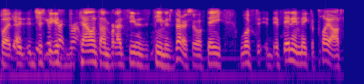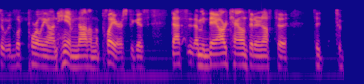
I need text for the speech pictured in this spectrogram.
But Yeah, it, just because the talent on Brad Stevens' team is better, so if they looked, if they didn't make the playoffs, it would look poorly on him, not on the players, because that's, I mean, they are talented enough to to to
